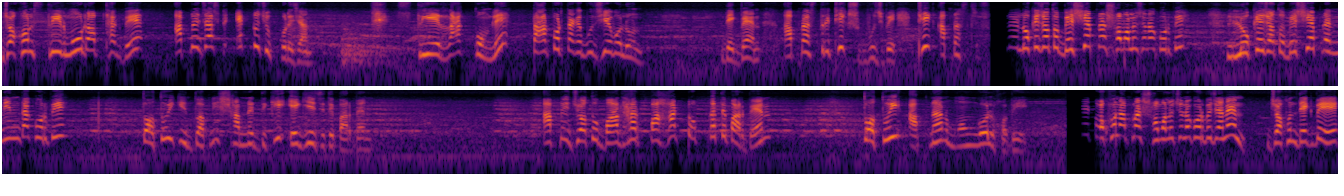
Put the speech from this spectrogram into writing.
যখন স্ত্রীর মুড অফ থাকবে আপনি জাস্ট একটু চুপ করে যান। স্ত্রীর রাগ কমলে তারপর তাকে বুঝিয়ে বলুন। দেখবেন, আপনার স্ত্রী ঠিক বুঝবে। ঠিক আপনার স্ত্রী লোকে যত বেশি আপনার সমালোচনা করবে, লোকে যত বেশি আপনার নিন্দা করবে, ততই কিন্তু আপনি সামনের দিকে এগিয়ে যেতে পারবেন। আপনি যত বাধার পাহাড় টপকাতে পারবেন, ততই আপনার মঙ্গল হবে। কখন আপনার সমালোচনা করবে জানেন? যখন দেখবে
